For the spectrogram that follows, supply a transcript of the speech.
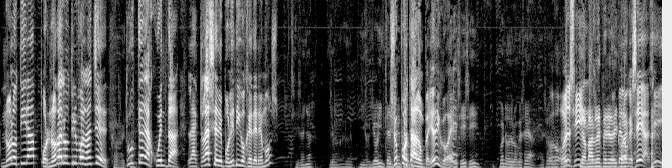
No lo tira por no darle un triunfo a Sánchez. Correcto. ¿Tú te das cuenta la clase de políticos que tenemos? Sí, señor. Yo, yo, yo intento... Eso es portada de un periódico, ¿eh? Sí, sí, sí. Bueno, de lo que sea. Eso, O- Bueno, sí. Llamarle periódico. De lo ¿eh? que sea, sí.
